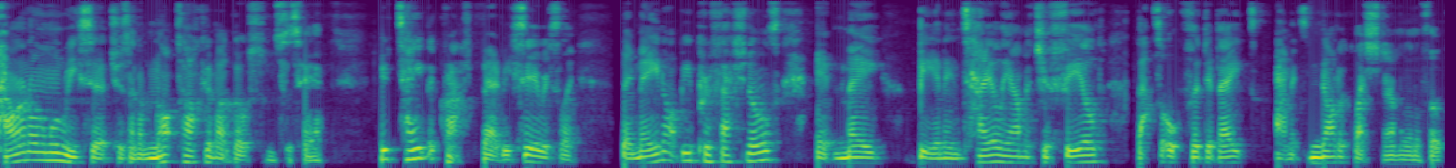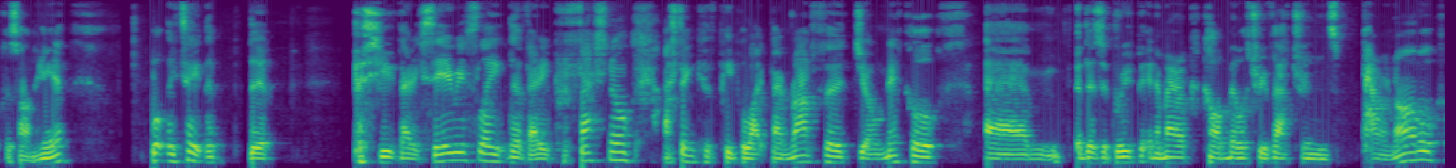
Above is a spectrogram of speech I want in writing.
paranormal researchers, and I'm not talking about ghost hunters here, who take the craft very seriously. They may not be professionals, it may be an entirely amateur field. That's up for debate, and it's not a question I'm going to focus on here. But they take the, the pursuit very seriously, they're very professional. I think of people like Ben Radford, Joe Nickell. Um, there's a group in America called Military Veterans Paranormal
